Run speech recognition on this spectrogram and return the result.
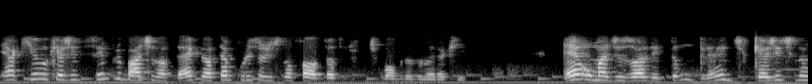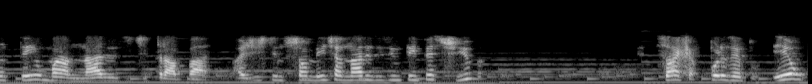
É aquilo que a gente sempre bate na tecla, até por isso a gente não fala tanto de futebol brasileiro aqui. É uma desordem tão grande que a gente não tem uma análise de trabalho. A gente tem somente análises intempestivas. Saca? Por exemplo, eu,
